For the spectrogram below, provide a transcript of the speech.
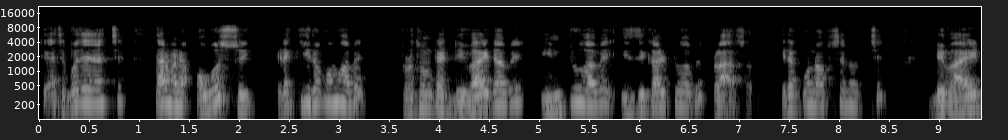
ঠিক আছে? বোঝা যাচ্ছে? তার মানে অবশ্যই এটা কি রকম হবে? প্রথমটা ডিভাইড হবে ইনটু হবে ইজিক্যাল টু হবে প্লাস হবে। এটা কোন অপশন হচ্ছে? Divide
